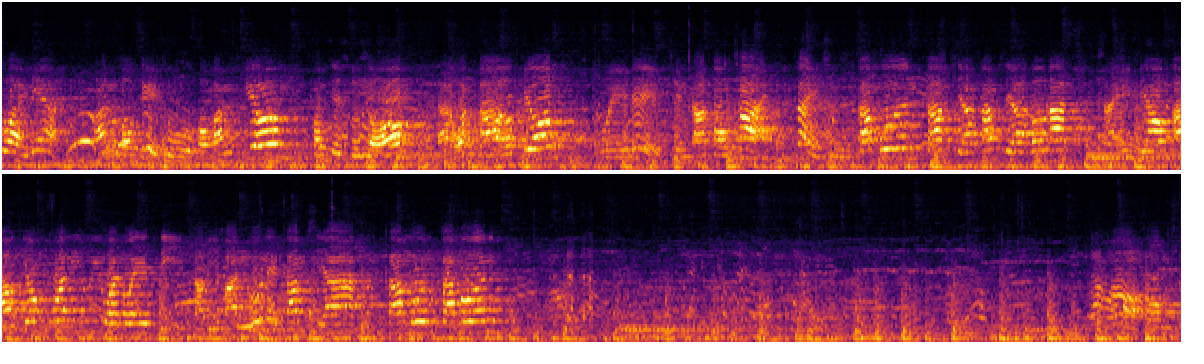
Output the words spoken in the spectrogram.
方明率领，咱五地处黄江风节顺路，来阮家河乡会礼盛大光彩，再次感恩感谢感谢无咱代表高雄管理委员会第十二万分的感谢，感恩感恩。哦，红伞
